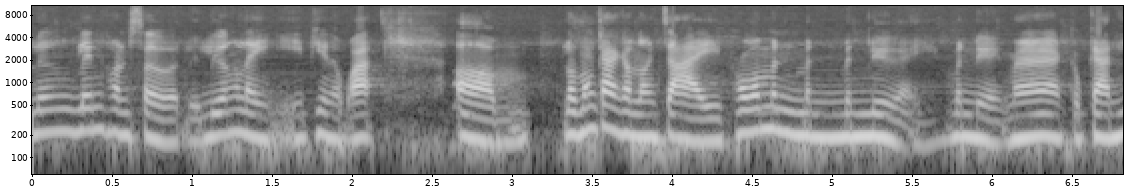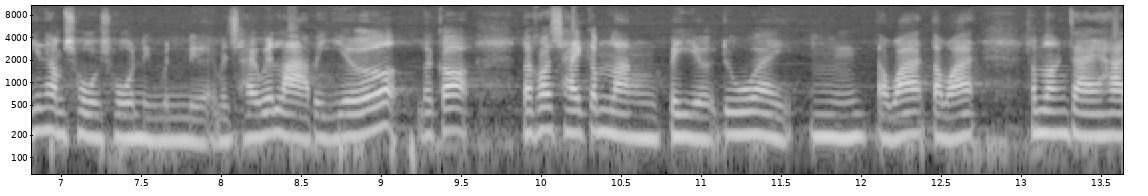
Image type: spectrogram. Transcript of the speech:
เรื่องเล่นคอนเสิร์ตหรือเรื่องอะไรอย่างนี้เพียงแต่ว่า เเราต้องการกำลังใจ เพราะว่ามันมันมันเหนื่อยมันเหนื่อยมากกับการที่ทำโชว์โชว์หนึ่งมันเหนื่อยมันใช้เวลาไปเยอะ แล้วก็แล้วก็ใช้กำลังไปเยอะด้วยอืแต่ว่าแต่ว่ากำลังใจค่ะ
